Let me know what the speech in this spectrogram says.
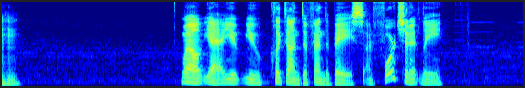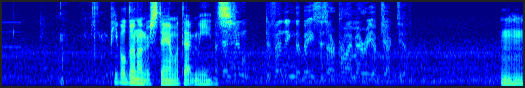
Mm-hmm. Well, yeah, you you clicked on defend the base. Unfortunately, people don't understand what that means. Attention, defending the base is our primary objective. Mm-hmm.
